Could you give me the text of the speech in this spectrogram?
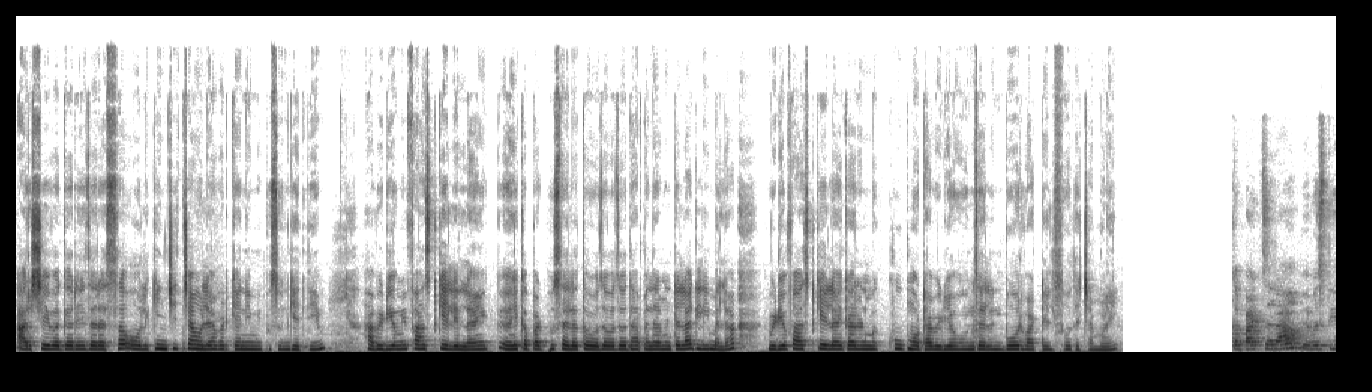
आरशे वगैरे जरासं ओल किंचितच्या ओल्या भडक्याने मी पुसून घेते. हा व्हिडिओ मी फास्ट केलेला आहे. हे कपाट पुसायला तो जवळजवळ दहा पंधरा मिनटं लागली मला. व्हिडिओ फास्ट केला आहे कारण मग खूप मोठा व्हिडिओ होऊन जाईल आणि बोर वाटेल सो त्याच्यामुळे. कपाट जरा व्यवस्थित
